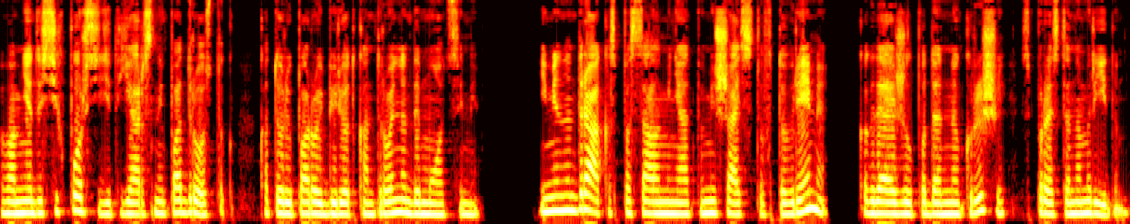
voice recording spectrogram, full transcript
Во мне до сих пор сидит яростный подросток, который порой берет контроль над эмоциями. Именно драка спасала меня от помешательства в то время, когда я жил под одной крышей с Престоном Ридом.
